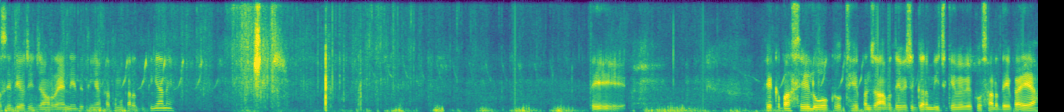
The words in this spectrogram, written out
ਅਸੀਂ ਤੇ ਉਹ ਚੀਜ਼ਾਂ ਹੁਣ ਰਹਿਣ ਨਹੀਂ ਦਿੱਤੀਆਂ, ਖਤਮ ਕਰ ਦਿੱਤੀਆਂ ਨੇ। ਤੇ ਇੱਕ ਪਾਸੇ ਲੋਕ ਉੱਥੇ ਪੰਜਾਬ ਦੇ ਵਿੱਚ ਗਰਮੀ 'ਚ ਕਿਵੇਂ ਵੇਖੋ, ਸੜਦੇ ਪਏ ਆ।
